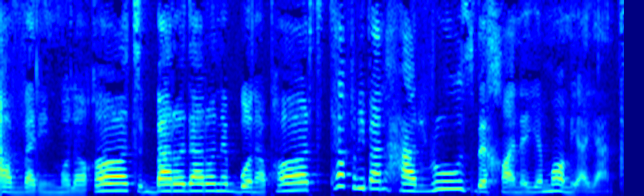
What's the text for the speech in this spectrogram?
اولین ملاقات برادران بناپارت تقریبا هر روز به خانه ما می آیند.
